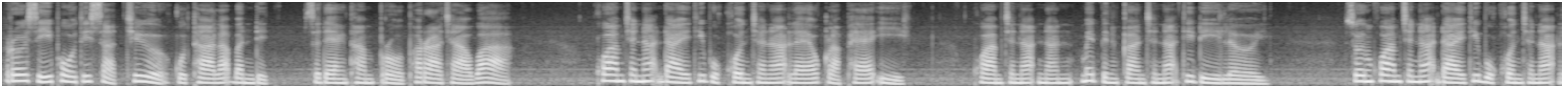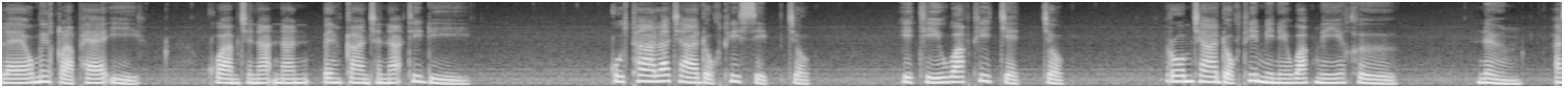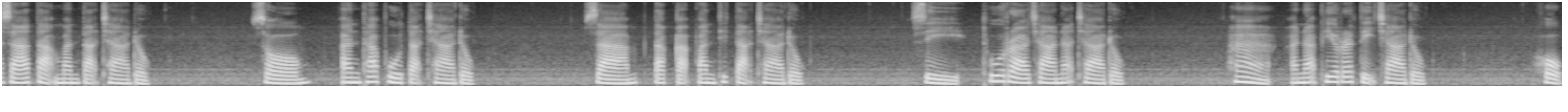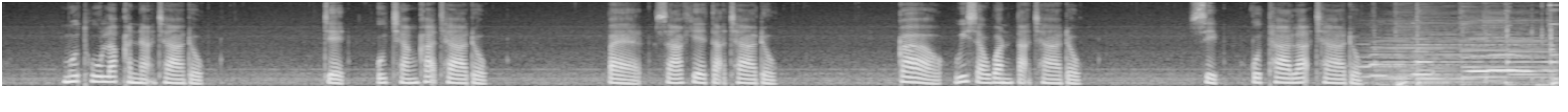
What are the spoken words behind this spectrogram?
ฤาษีโพธิสัตว์ชื่อกุทาละบัณฑิต แสดงธรรมโปรดพระราชาว่า ความชนะใดที่บุคคลชนะแล้วกลับแพ้อีก ความชนะนั้นไม่เป็นการชนะที่ดีเลย ส่วนความชนะใดที่บุคคลชนะแล้วไม่กลับแพ้อีก ความชนะนั้นเป็นการชนะที่ดี กุทาละชาดกที่สิบจบ อิทธิวักที่เจ็ดจบ รวมชาดกที่มีในวักนี้คือ 1. อาสาตะมันตะชาดก 2. อันทภูตชาดก 3. ตักกะปันทิตชาดก 4. ทุราชานะชาดก 5. อนัพิรติชาดก 6. มุทุลักษณะชาดก 7. อุชังคชาดก 8. สาเกตะชาดก 9. วิสวันตะชาดก 10. กุทาละชาดก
